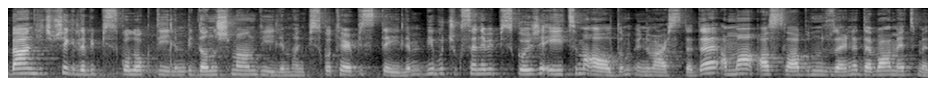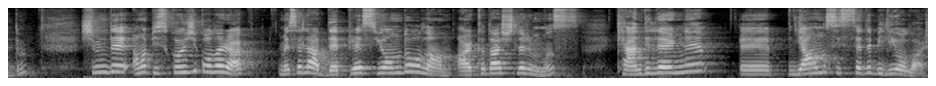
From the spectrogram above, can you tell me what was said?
Ben hiçbir şekilde bir psikolog değilim, bir danışman değilim, hani psikoterapist değilim. Bir buçuk sene bir psikoloji eğitimi aldım üniversitede ama asla bunun üzerine devam etmedim. Şimdi ama psikolojik olarak mesela depresyonda olan arkadaşlarımız kendilerini e, yalnız hissedebiliyorlar.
